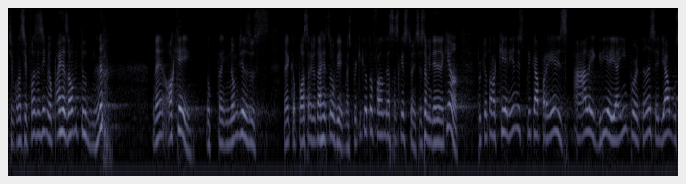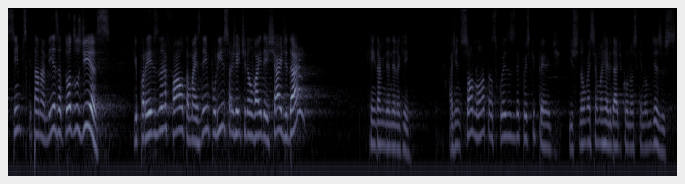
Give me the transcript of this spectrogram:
Tipo, como se fosse assim, meu pai resolve tudo, né? né? Ok, em nome de Jesus, né, que eu possa ajudar a resolver. Mas por que, que eu estou falando dessas questões? Vocês estão me entendendo aqui? Ó? Porque eu estava querendo explicar para eles a alegria e a importância de algo simples que está na mesa todos os dias. Que para eles não é falta, mas nem por isso a gente não vai deixar de dar. Quem está me entendendo aqui? A gente só nota as coisas depois que perde. Isso não vai ser uma realidade conosco em nome de Jesus.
